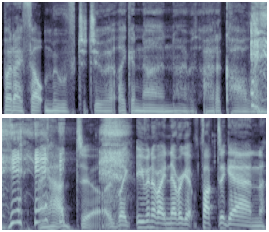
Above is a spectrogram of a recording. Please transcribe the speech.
but I felt moved to do it like a nun. I was I had a calling. I had to. I was like, even if I never get fucked again,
